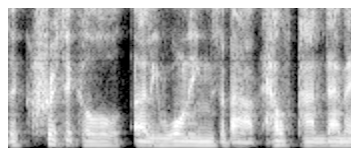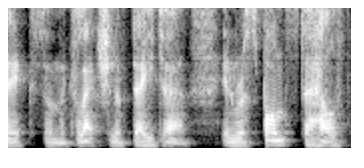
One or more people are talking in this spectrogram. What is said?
the critical early warnings about health pandemics and the collection of data in response to health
